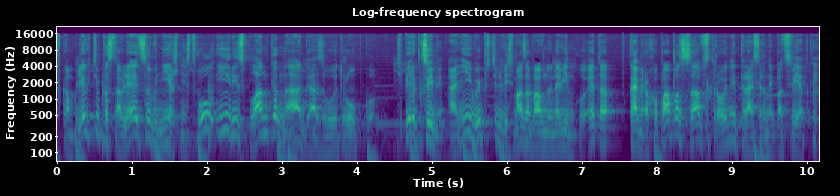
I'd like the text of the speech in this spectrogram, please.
В комплекте поставляется внешний ствол и респланка на газовую трубку. Теперь к ЦИМе. Они выпустили весьма забавную новинку. Это камера Хопапа со встроенной трассерной подсветкой.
